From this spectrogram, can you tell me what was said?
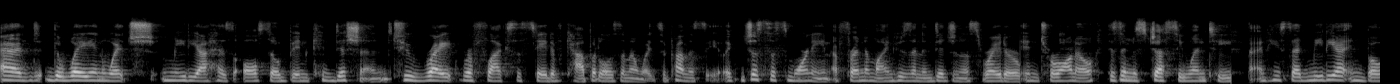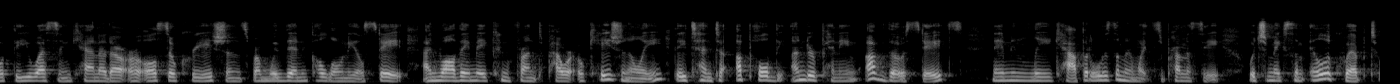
And the way in which media has also been conditioned to write reflects the state of capitalism and white supremacy. Like just this morning, a friend of mine who's an indigenous writer in Toronto, his name is Jesse Wente, and he said media in both the US and Canada are also creations from within colonial states. And while they may confront power occasionally, they tend to uphold the underpinning of those states namely capitalism and white supremacy, which makes them ill equipped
